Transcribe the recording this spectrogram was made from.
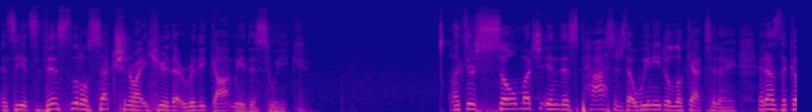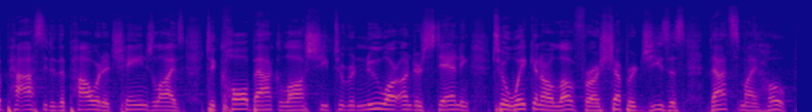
And see, it's this little section right here that really got me this week. Like, there's so much in this passage that we need to look at today. It has the capacity, the power to change lives, to call back lost sheep, to renew our understanding, to awaken our love for our shepherd Jesus. That's my hope.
